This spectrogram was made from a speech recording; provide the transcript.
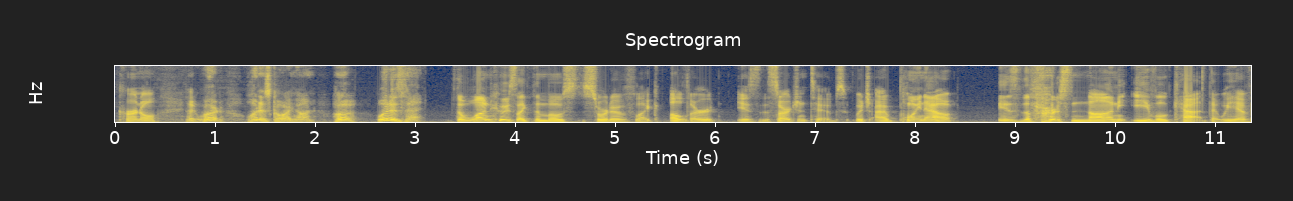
Colonel. Like what? What is going on? Huh? What is that? The one who's like the most sort of like alert is the Sergeant Tibbs, which I point out is the first non-evil cat that we have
